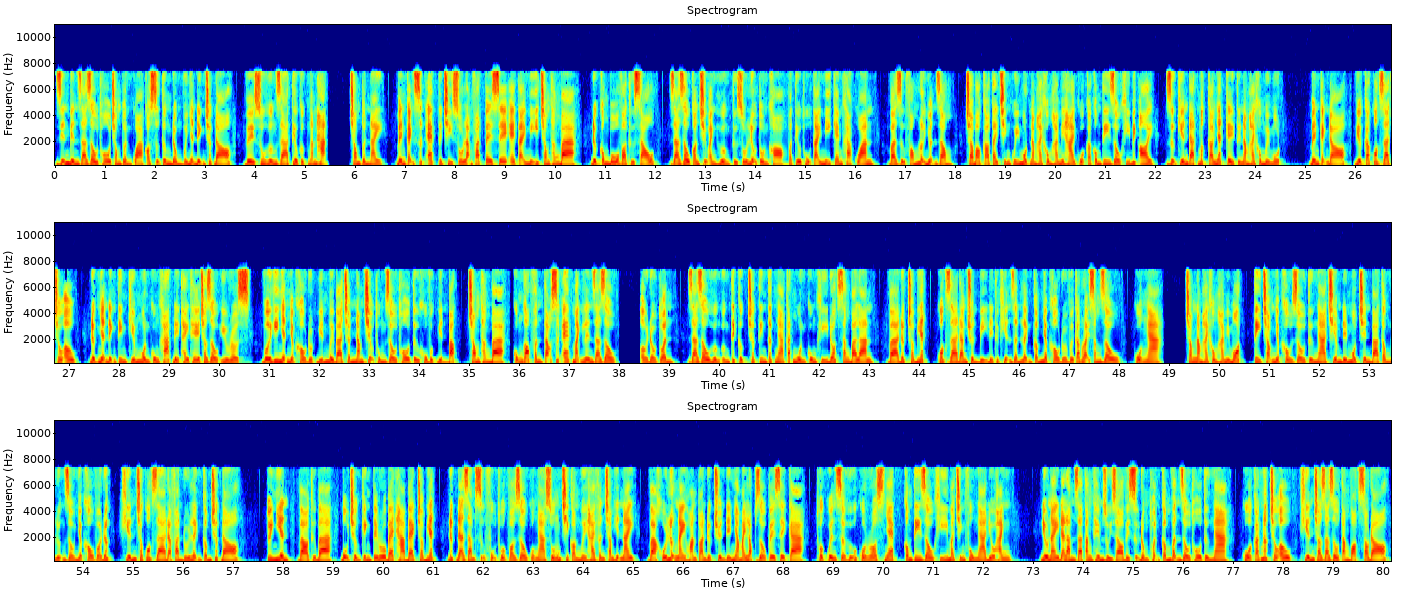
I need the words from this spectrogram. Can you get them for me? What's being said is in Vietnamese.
diễn biến giá dầu thô trong tuần qua có sự tương đồng với nhận định trước đó về xu hướng giá tiêu cực ngắn hạn. Trong tuần này, bên cạnh sức ép từ chỉ số lạm phát PCE tại Mỹ trong tháng 3, được công bố vào thứ Sáu, giá dầu còn chịu ảnh hưởng từ số liệu tồn kho và tiêu thụ tại Mỹ kém khả quan, và dự phóng lợi nhuận dòng, cho báo cáo tài chính quý 1 năm 2022 của các công ty dầu khí Big Oil, dự kiến đạt mức cao nhất kể từ năm 2011. Bên cạnh đó, việc các quốc gia châu Âu được nhận định tìm kiếm nguồn cung khác để thay thế cho dầu Urals, với ghi nhận nhập khẩu đột biến 13.5 triệu thùng dầu thô từ khu vực biển Bắc trong tháng 3, cũng góp phần tạo sức ép mạnh lên giá dầu. Ở đầu tuần, giá dầu hưởng ứng tích cực trước tin tức Nga cắt nguồn cung khí đốt sang Ba Lan, và Đức cho biết, quốc gia đang chuẩn bị để thực hiện dần lệnh cấm nhập khẩu đối với các loại xăng dầu của Nga. Trong năm 2021, tỷ trọng nhập khẩu dầu từ Nga chiếm đến 1 trên 3 tổng lượng dầu nhập khẩu vào Đức, khiến cho quốc gia đã phản đối lệnh cấm trước đó. Tuy nhiên, vào thứ ba, Bộ trưởng Kinh tế Robert Habeck cho biết, Đức đã giảm sự phụ thuộc vào dầu của Nga xuống chỉ còn 12% hiện nay, và khối lượng này hoàn toàn được chuyển đến nhà máy lọc dầu PCK, thuộc quyền sở hữu của Rosneft, công ty dầu khí mà chính phủ Nga điều hành. Điều này đã làm gia tăng thêm rủi ro về sự đồng thuận cấm vận dầu thô từ Nga của các nước châu Âu, khiến cho giá dầu tăng vọt sau đó.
